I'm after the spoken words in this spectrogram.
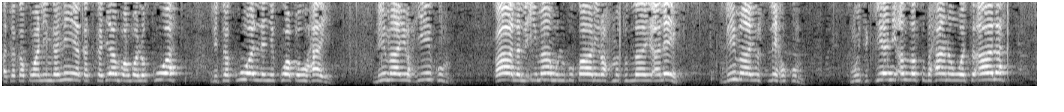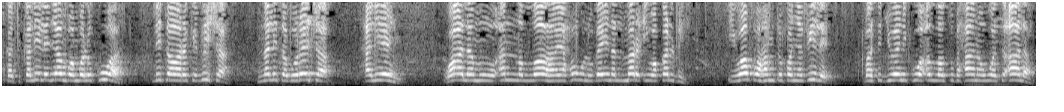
atakapowalingania katika jambo ambalo kuwa litakuwa lenye kuwapa uhai lima yuhyikum qala al-imam al-bukhari rahmatullahi alayh lima yuslihukum muitikieni Allah subhanahu wa ta'ala katika lile jambo ambalo kuwa litawarekebisha na litaboresha hali yenu wa'lamu anna Allah yahulu baina al-mar'i wa qalbihi. Iwapo hamtofanya vile basi jueni kuwa Allah subhanahu wa ta'ala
